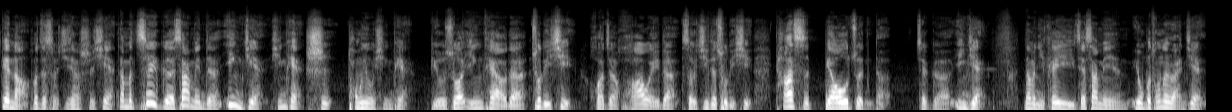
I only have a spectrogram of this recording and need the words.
电脑或者手机上实现。那么这个上面的硬件芯片是通用芯片，比如说 Intel 的处理器或者华为的手机的处理器，它是标准的这个硬件。那么你可以在上面用不同的软件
